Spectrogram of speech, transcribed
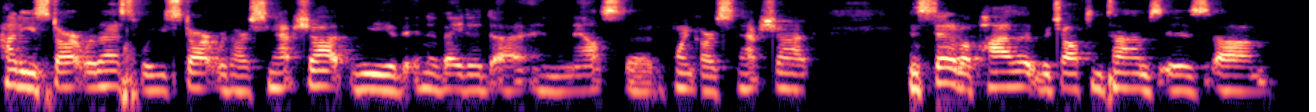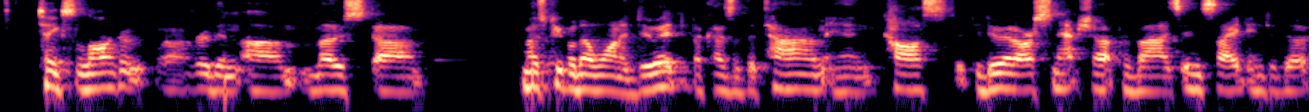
How do you start with us? Well, you start with our snapshot. We have innovated uh, and announced uh, the Point Guard snapshot. Instead of a pilot, which oftentimes is um, takes longer, longer than um, most um, most people don't want to do it because of the time and cost to do it. Our snapshot provides insight into the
